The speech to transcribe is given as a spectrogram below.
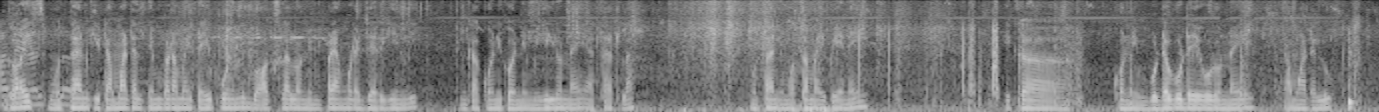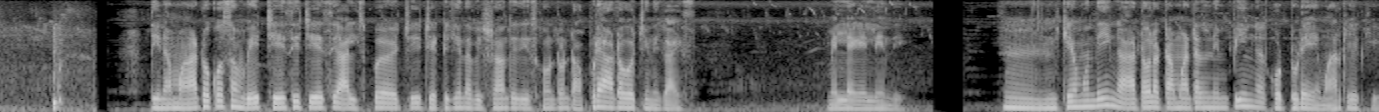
గాయస్ మొత్తానికి టమాటాలు తింపడం అయితే అయిపోయింది. బాక్స్లలో నింపడం కూడా జరిగింది. ఇంకా కొన్ని కొన్ని మిగిలి ఉన్నాయి అట్లా అట్లా. మొత్తానికి మొత్తం అయిపోయినాయి. ఇక కొన్ని బుడ్డ బుడ్డవి కూడా ఉన్నాయి టమాటాలు. దీని ఆటో కోసం వెయిట్ చేసి చేసి అలసిపోయి వచ్చి చెట్టు కింద విశ్రాంతి తీసుకుంటుంటే అప్పుడే ఆటో వచ్చింది గాయస్ మెల్లగా వెళ్ళింది. ఇంకేముంది? ఇంకా ఆటోలో టమాటాలు నింపి ఇంకా కొట్టుడే మార్కెట్కి.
